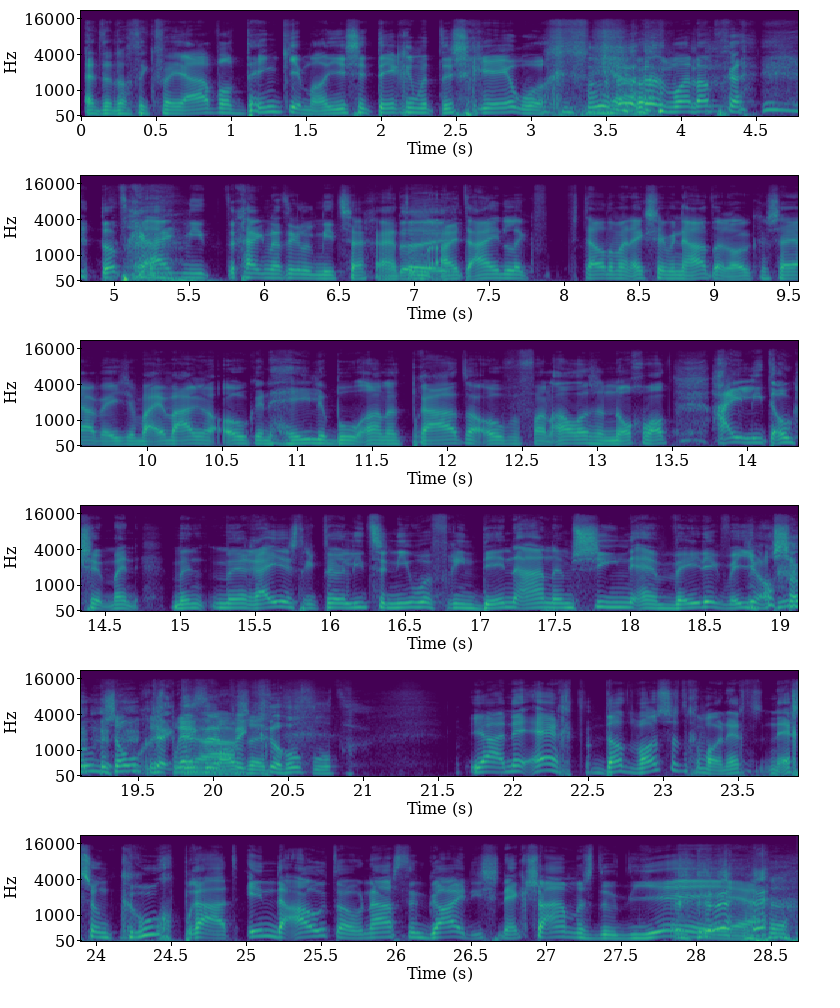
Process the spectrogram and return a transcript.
En toen dacht ik van ja, wat denk je man? Je zit tegen me te schreeuwen. maar dat ga, dat, ga ik niet, dat ga ik natuurlijk niet zeggen. En toen uiteindelijk vertelde mijn examinator ook. En zei ja, weet je, wij waren ook een heleboel aan het praten over van alles en nog wat. Hij liet ook zijn, mijn, mijn, mijn rijinstructeur liet zijn nieuwe vriendin aan hem zien. En weet ik, weet je wel, zo'n Kijk, gesprek was het. gehoffeld. Ja, nee, echt. Dat was het gewoon. Echt, echt zo'n kroegpraat in de auto naast een guy die snack samens doet. Yeah!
